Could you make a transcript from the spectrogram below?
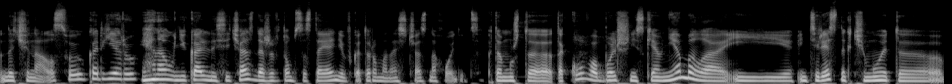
начинала свою карьеру, и она уникальна сейчас даже в том состоянии, в котором она сейчас находится. Потому что такого больше ни с кем не было, и интересно, к чему это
